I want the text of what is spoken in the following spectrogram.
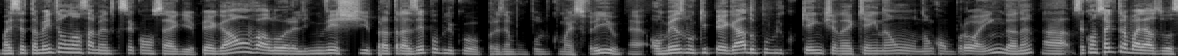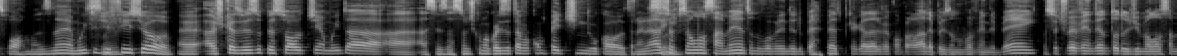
Mas você também tem um lançamento que você consegue pegar um valor ali, investir pra trazer público, por exemplo, um público mais frio, é, ou mesmo que pegar do público quente, né, quem não, não comprou ainda, né, ah, você consegue trabalhar as duas formas, né, é muito Sim. difícil, é, acho que às vezes o pessoal tinha muito a, a, a sensação de que uma coisa estava competindo com a outra, né, ah, se eu fizer um lançamento, eu não vou vender do perpétuo porque a galera vai comprar lá, depois eu não vou vender bem, ou se eu estiver vendendo todo dia, meu lançamento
